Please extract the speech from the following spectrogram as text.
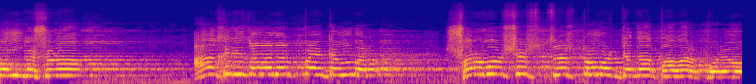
বন্ধু, শোনো, আখরি জমানার পয়গম্বর সর্বশেষ শ্রেষ্ঠ মর্যাদা পাওয়ার পরেও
